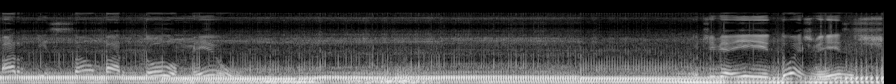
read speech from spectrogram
Parque São Bartolomeu. várias vezes.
